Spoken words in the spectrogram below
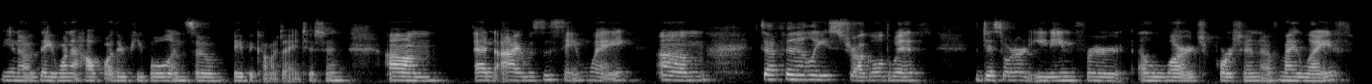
you know, they want to help other people. And so they become a dietitian. Um, and I was the same way. Um, definitely struggled with disordered eating for a large portion of my life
